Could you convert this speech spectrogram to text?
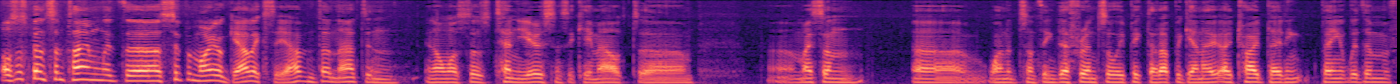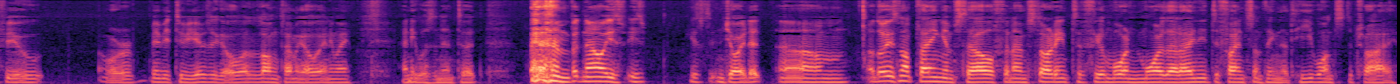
also, spent some time with uh, Super Mario Galaxy. I haven't done that in in almost those ten years since it came out. Um, uh, my son uh, wanted something different, so we picked that up again. I, I tried playing playing it with him a few or maybe two years ago, a long time ago anyway, and he wasn't into it. but now he's he's he's enjoyed it. Um, although he's not playing himself, and I'm starting to feel more and more that I need to find something that he wants to try.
